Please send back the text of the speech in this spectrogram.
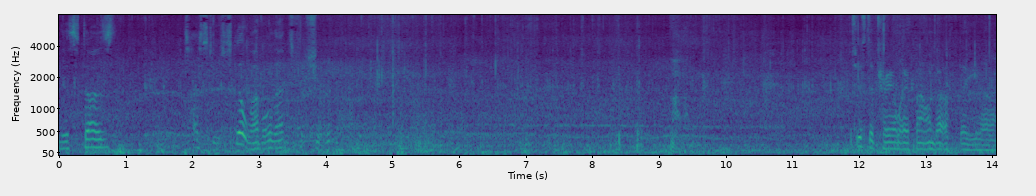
This does test your skill level, that's for sure. It's just a trail I found off the uh,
